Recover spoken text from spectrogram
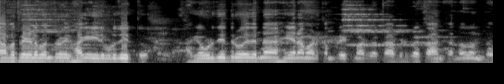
ತಾಪತ್ರೆಗಳು ಬಂದರು ಇದು ಹಾಗೆ ಇದು ಉಳಿದಿತ್ತು. ಹಾಗೆ ಉಳಿದಿದ್ರು ಇದನ್ನು ಏನ ಮಾಡಿ ಕಂಪ್ಲೀಟ್ ಮಾಡಬೇಕಾ, ಬಿಡಬೇಕಾ ಅಂತ ಅನ್ನೋದೊಂದು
